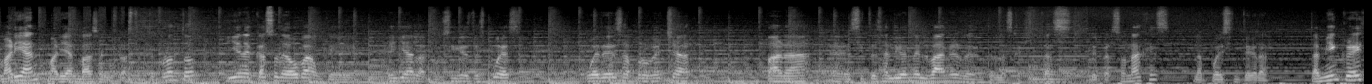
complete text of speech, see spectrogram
Marianne. Marianne va a salir bastante pronto. Y en el caso de Aoba, aunque ella la consigues después, puedes aprovechar para, eh, si te salió en el banner entre las cajitas de personajes, la puedes integrar. También Craig,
